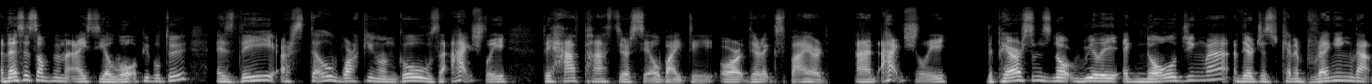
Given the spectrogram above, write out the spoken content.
And this is something that I see a lot of people do is they are still working on goals that actually they have passed their sell by date or they're expired. And actually the person's not really acknowledging that and they're just kind of bringing that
